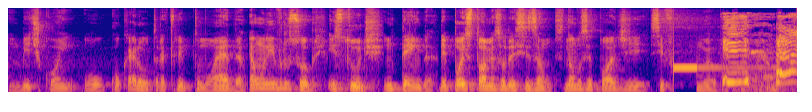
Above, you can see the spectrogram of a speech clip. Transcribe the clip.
em Bitcoin ou qualquer outra criptomoeda é um livro sobre. Estude, entenda. Depois depois tome a sua decisão. Senão você pode se f... meu.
